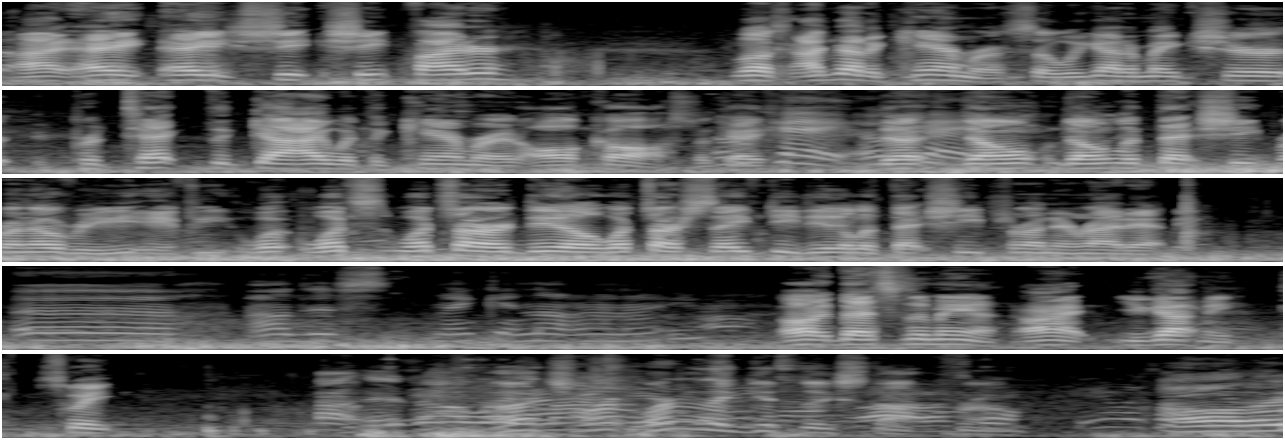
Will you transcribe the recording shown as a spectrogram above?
all right. Hey, hey, sheep, sheep fighter. Look, I got a camera, so we got to make sure protect the guy with the camera at all costs. Okay. Okay, D- okay. don't don't let that sheep run over you. If you what, what's what's our deal? What's our safety deal if that sheep's running right at me? Uh, I'll just make it not run at you. All right, that's the man. All right, you got me. Sweet. Hutch, where, where do they get this stock from? Oh,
